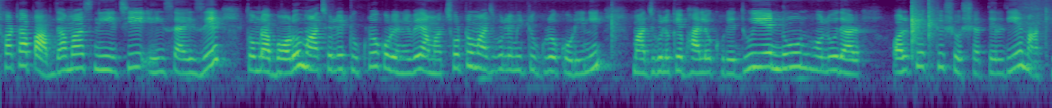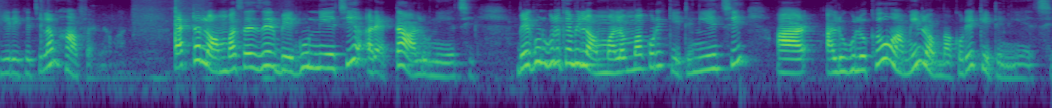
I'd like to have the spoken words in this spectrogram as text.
ছটা পাবদা মাছ নিয়েছি এই সাইজের তোমরা বড় মাছ হলে টুকরো করে নেবে, আমার ছোট মাছগুলো আমি টুকরো করিনি। মাছগুলোকে ভালো করে ধুয়ে নুন, হলুদ আর অল্প একটু সর্ষের তেল দিয়ে মাখিয়ে রেখেছিলাম হাফ অ্যান আওয়ার একটা লম্বা সাইজের বেগুন নিয়েছি আর একটা আলু নিয়েছি। বেগুনগুলোকে আমি লম্বা লম্বা করে কেটে নিয়েছি আর আলুগুলোকেও আমি লম্বা করে কেটে নিয়েছি।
